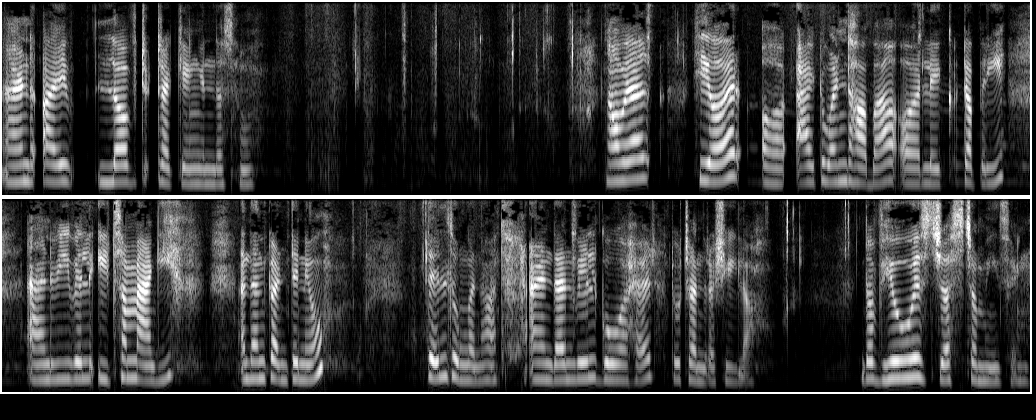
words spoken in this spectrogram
And i loved trekking in the snow. Now we are here uh, at one dhaba or like tapri and we will eat some Maggi and then continue till tunganath and then we'll go ahead to chandrashila. The view is just amazing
